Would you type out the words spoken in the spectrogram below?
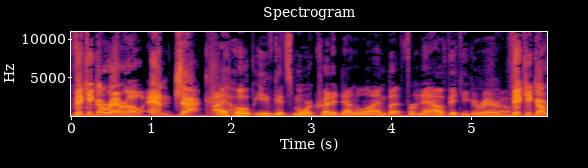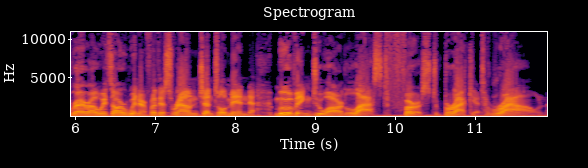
Vickie Guerrero and Jack. I hope Eve gets more credit down the line, but for now, Vickie Guerrero. Vickie Guerrero is our winner for this round, gentlemen. Moving to our last first bracket round.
